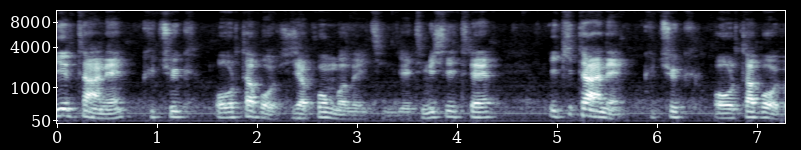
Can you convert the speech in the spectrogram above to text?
bir tane küçük orta boy Japon balığı için 70 litre, iki tane küçük orta boy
